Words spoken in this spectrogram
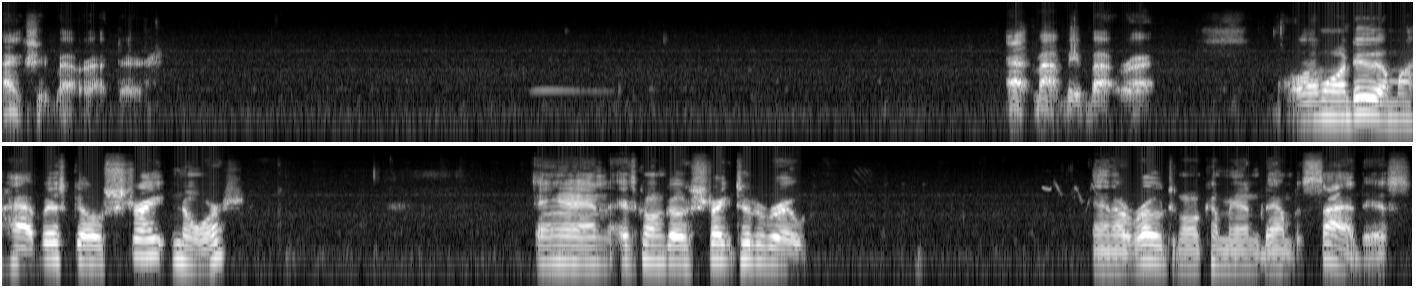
Actually, about right there. That might be about right. All I'm going to do, I'm going to have this go straight north. And it's going to go straight to the road. And our road's going to come in down beside this.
